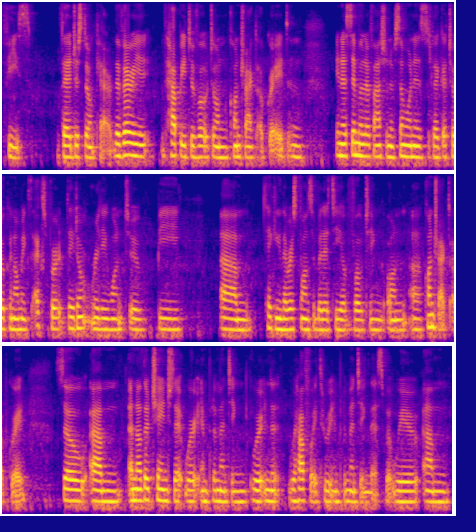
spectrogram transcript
fees. They just don't care. They're very happy to vote on contract upgrade. And in a similar fashion, if someone is like a tokenomics expert, they don't really want to be um, taking the responsibility of voting on a contract upgrade. So um, another change that we're implementing, we're in the, we're halfway through implementing this, but we're um,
